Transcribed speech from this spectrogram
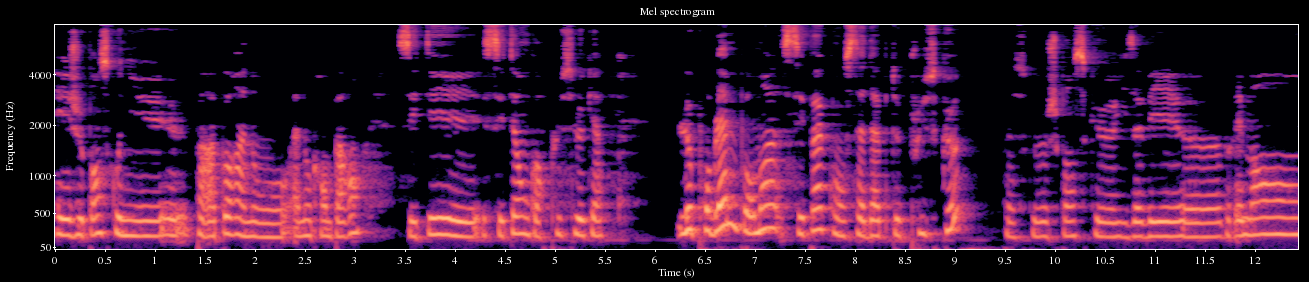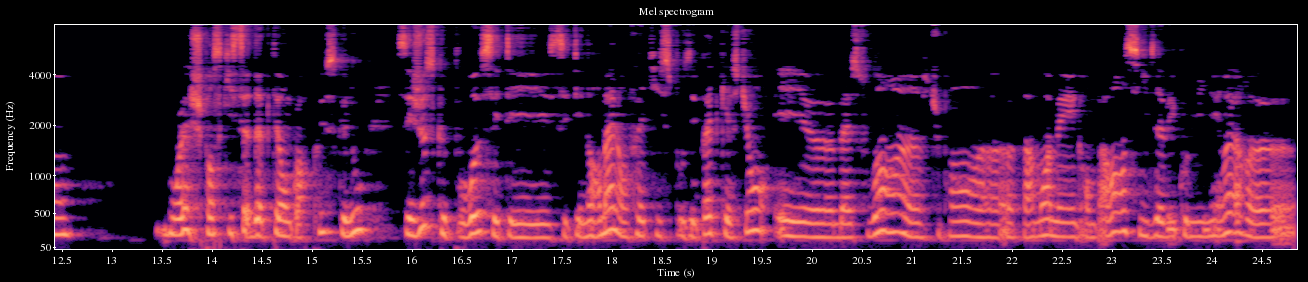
Et je pense qu'on y est, par rapport à nos, grands-parents, c'était, c'était encore plus le cas. Le problème pour moi, c'est pas qu'on s'adapte plus qu'eux, parce que je pense qu'ils avaient euh, vraiment, ouais, je pense qu'ils s'adaptaient encore plus que nous. C'est juste que pour eux, c'était c'était normal en fait. Ils se posaient pas de questions et euh, bah, souvent, hein, si tu prends, euh, enfin moi mes grands-parents, s'ils avaient commis une erreur, euh,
